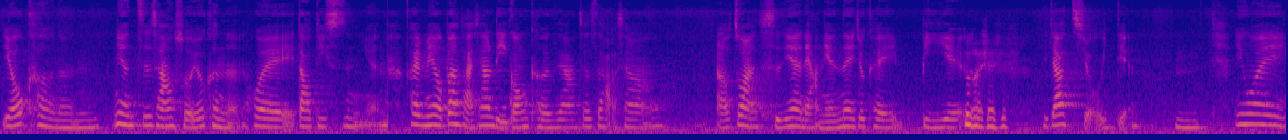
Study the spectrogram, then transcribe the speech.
有可能念智商所，有可能会到第四年，可以没有办法像理工科这样，就是好像。然后做完实验，两年内就可以毕业，比较久一点。嗯，因为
